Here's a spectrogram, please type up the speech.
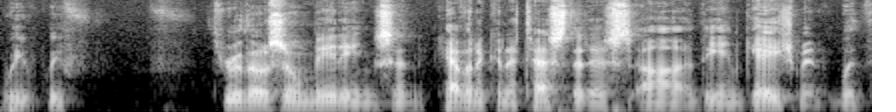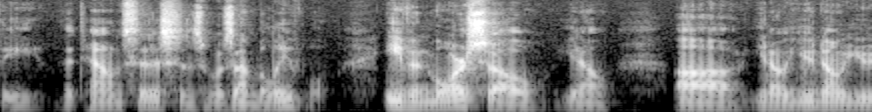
we we've through those Zoom meetings, and Kevin can attest to this, uh, the engagement with the, the town citizens was unbelievable. Even more so, you know, uh, you know, you know, you,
